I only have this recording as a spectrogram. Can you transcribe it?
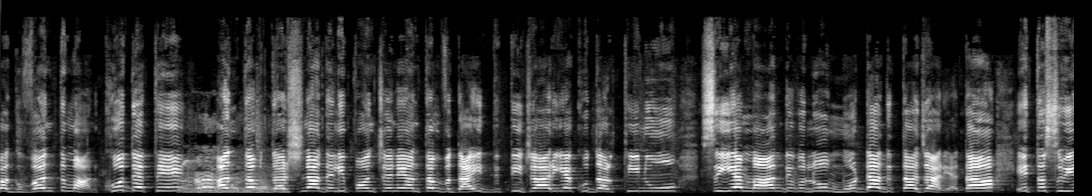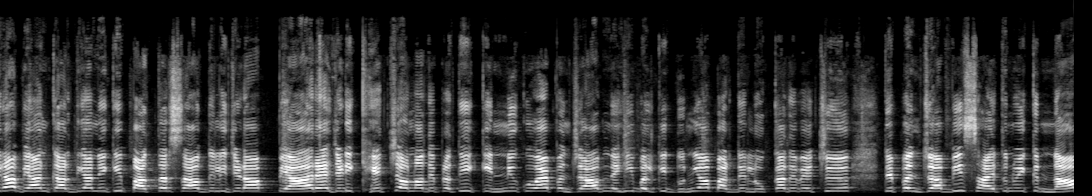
ਭਗਵੰਤ ਮਾਨ ਖੁਦ ਇੱਥੇ ਅੰਤਮ ਦਰਸ਼ਨਾਂ ਦੇ ਲਈ ਪਹੁੰਚੇ ਨੇ, ਅੰਤਮ ਵਿਦਾਈ ਦਿੱਤੀ ਜਾ ਰਹੀ ਹੈ। ਖੁਦ ਅਰਥੀ ਨੂੰ ਸੀਐਮ ਮਾਨ ਦੇ ਵੱਲੋਂ ਮੋਢਾ ਦਿੱਤਾ ਜਾ ਰਿਹਾ ਤਾਂ ਇਹ ਤਸਵੀਰਾਂ ਬਿਆਨ ਕਰਦੀਆਂ ਨੇ ਕਿ ਪਾਤਰ ਸਾਹਿਬ ਦੇ ਲਈ ਜਿਹੜਾ ਪਿਆਰ ਹੈ, ਜਿਹੜੀ ਖਿੱਚ ਹੈ ਉਹਨਾਂ ਦੇ ਪ੍ਰਤੀ ਕਿੰਨੀ ਕੁ ਹੈ। ਪੰਜਾਬ ਨਹੀਂ, ਬਲਕਿ ਦੁਨੀਆ ਭਰ ਦੇ ਲੋਕਾਂ ਦੇ ਵਿੱਚ ਤੇ ਪੰਜਾਬੀ ਸਾਹਿਤ ਨੂੰ ਇੱਕ ਨਾ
